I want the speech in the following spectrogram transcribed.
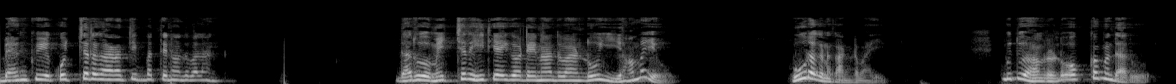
බැංකුවේ කොච්චර ගාණක් තිබ්බත් එනවද බලන්න. දරුවෝ මෙච්චර හිටියයි කොට එනවද බලන්න ඌ යමයෝ. හූරගෙන කණ්ඩමයි. බුදුහාමරට ඔක්කොම දරුවෝ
